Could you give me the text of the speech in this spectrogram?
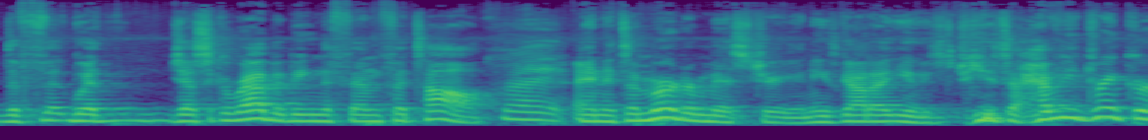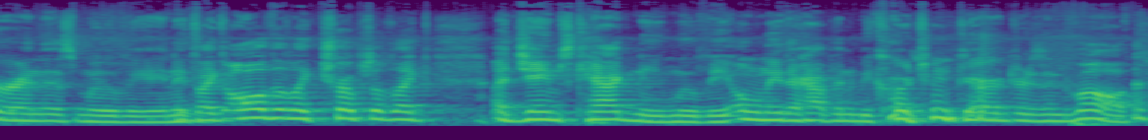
the with Jessica Rabbit being the femme fatale, Right. and it's a murder mystery and he's got a you know, he's, he's a heavy drinker in this movie and it's mm-hmm. like all the like tropes of like a James Cagney movie only there happen to be cartoon characters involved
